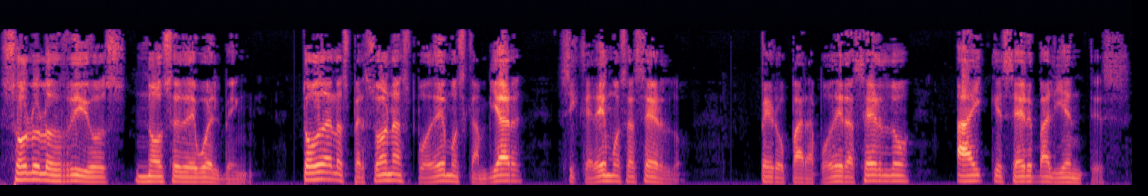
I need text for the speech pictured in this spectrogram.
solo los ríos no se devuelven. Todas las personas podemos cambiar si queremos hacerlo, pero para poder hacerlo hay que ser valientes.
